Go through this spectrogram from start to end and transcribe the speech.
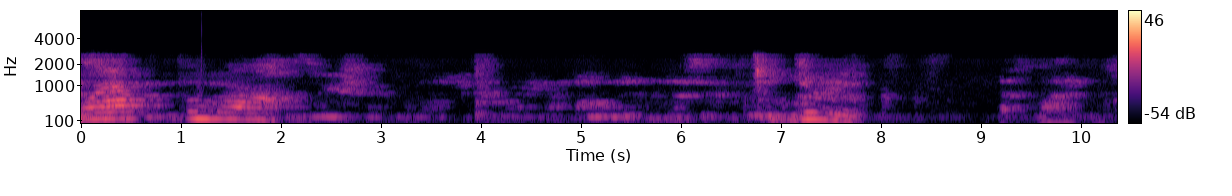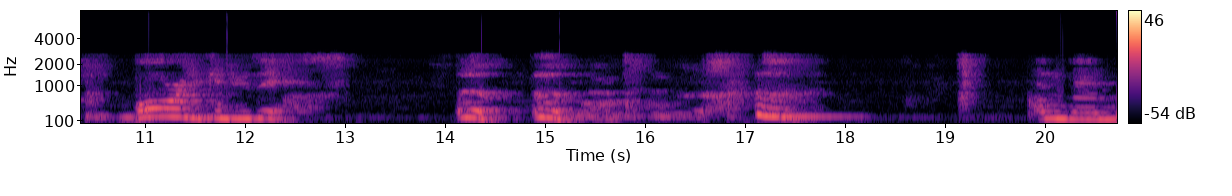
Jak umrę. on to do this. Mm, mm, mm. Push him back.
